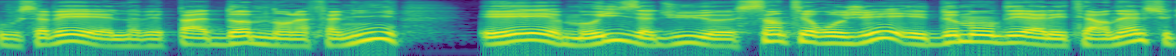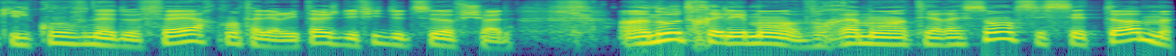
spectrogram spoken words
Vous savez, elles n'avaient pas d'homme dans la famille. Et Moïse a dû euh, s'interroger et demander à l'Éternel ce qu'il convenait de faire quant à l'héritage des filles de Tselofchad. Un autre élément vraiment intéressant, c'est cet homme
